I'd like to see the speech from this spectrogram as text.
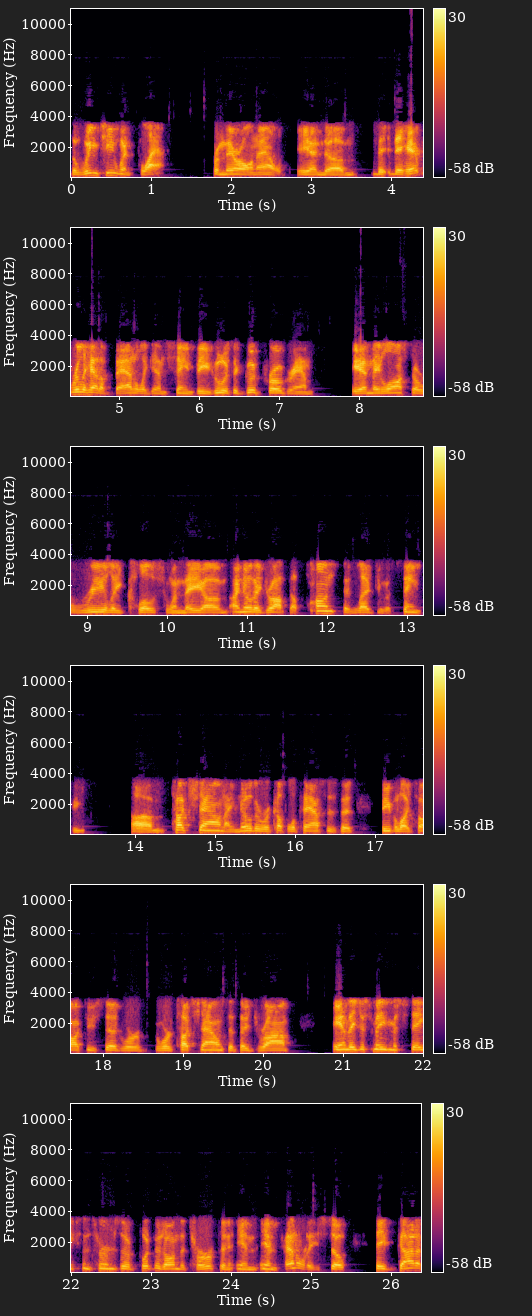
the wing T went flat from there on out, and um, they they had, really had a battle against St. V, who was a good program, and they lost a really close one. They um, I know they dropped a punt that led to a St. V um, touchdown. I know there were a couple of passes that people I talked to said were were touchdowns that they dropped, and they just made mistakes in terms of putting it on the turf and and, and penalties. So they've got to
